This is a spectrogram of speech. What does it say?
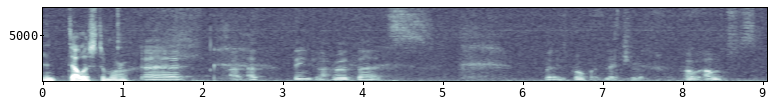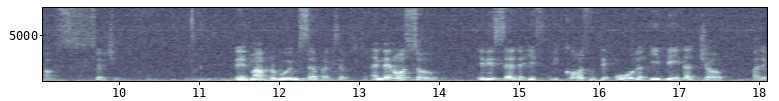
and tell us tomorrow. uh, I, I think I heard that, but in proper lecture, I'll, I'll, s- I'll search it. Then Mahaprabhu himself accepted. And then also, it is said that it's because of the order, he did that job by the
